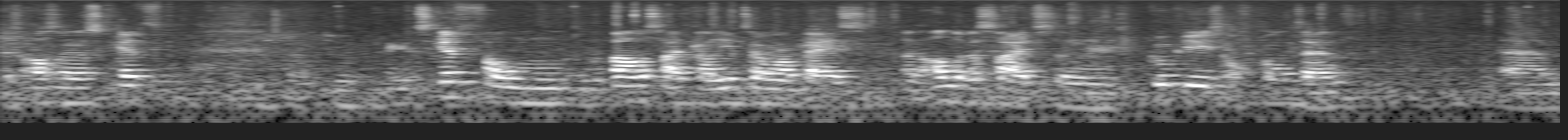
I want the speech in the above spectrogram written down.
Dus als er een script een script van een bepaalde site kan niet zomaar bij een andere site zijn cookies of content. Um,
